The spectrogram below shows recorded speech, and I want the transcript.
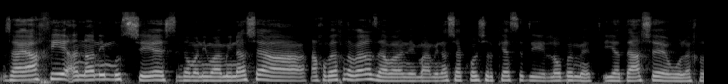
זה היה הכי אנונימוס שיש. גם אני מאמינה שה... אנחנו בטח נדבר על זה, אבל אני מאמינה שהקול של קאסידי לא באמת. היא ידעה שהוא הולך ל...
